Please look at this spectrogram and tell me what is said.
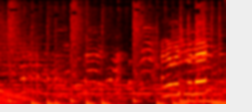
Ano? Ano wish mo?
